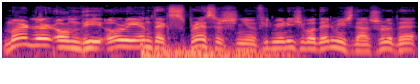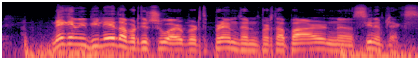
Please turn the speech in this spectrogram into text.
Murder on the Orient Express është një film i ri që po del miq të dashur dhe ne kemi bileta për t'ju çuar për të premten për ta parë në Cineplexx.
